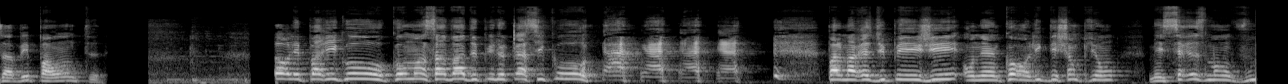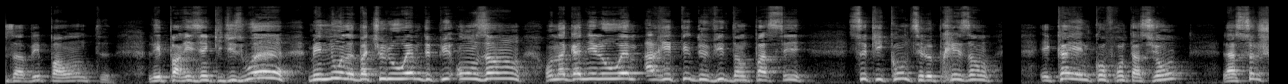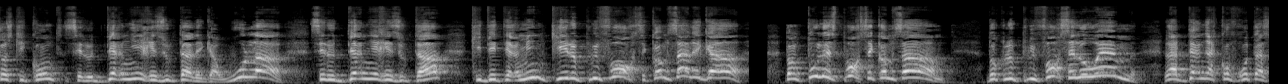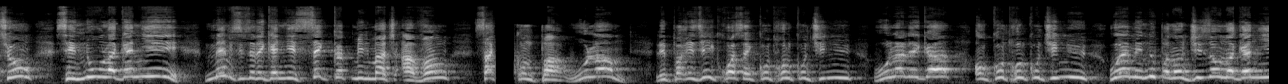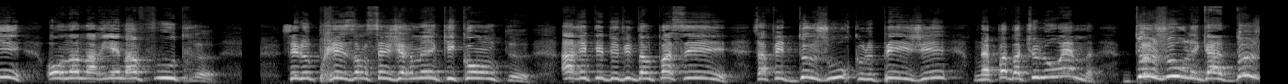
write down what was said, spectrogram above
vous avez pas honte. Alors les parigots, comment ça va depuis le Classico Palmarès du PSG, on est encore en Ligue des Champions. Mais sérieusement, vous avez pas honte. Les Parisiens qui disent ouais, mais nous on a battu l'OM depuis 11 ans, on a gagné l'OM. Arrêtez de vivre dans le passé. Ce qui compte, c'est le présent. Et quand il y a une confrontation, la seule chose qui compte, c'est le dernier résultat, les gars. Oula C'est le dernier résultat qui détermine qui est le plus fort. C'est comme ça, les gars. Dans tous les sports, c'est comme ça. Donc le plus fort, c'est l'OM. La dernière confrontation, c'est nous, on l'a gagné. Même si vous avez gagné 50 000 matchs avant, ça compte pas. Oula les Parisiens, ils croient c'est un contrôle continu. Voilà, les gars, en contrôle continu. Ouais, mais nous, pendant 10 ans, on a gagné. On n'en a rien à foutre. C'est le présent Saint-Germain qui compte. Arrêtez de vivre dans le passé. Ça fait deux jours que le PSG n'a pas battu l'OM. Deux jours, les gars, deux jours.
